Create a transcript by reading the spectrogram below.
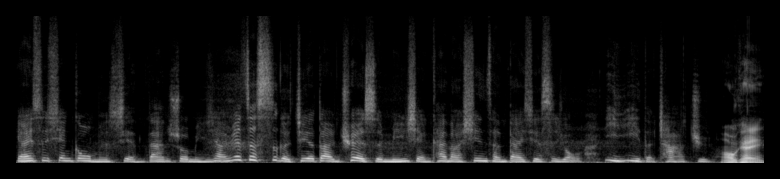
杨医师先跟我们简单说明一下，因为这四个阶段确实明显看到新陈代谢是有意义的差距。OK，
